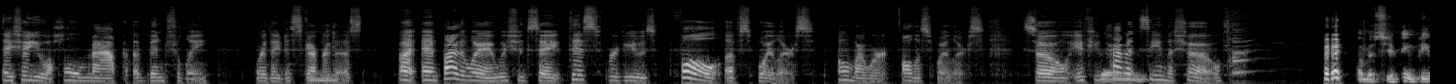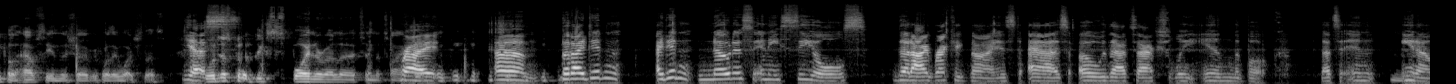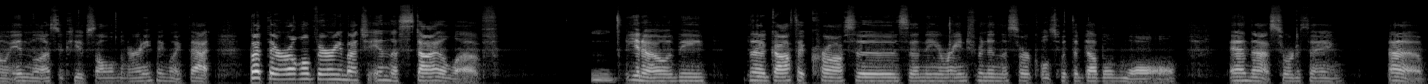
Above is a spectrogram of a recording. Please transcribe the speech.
they show you a whole map eventually where they discover Mhm. this uh, and by the way we should say this review is full of spoilers oh my word all the spoilers so if you Yeah, haven't seen the show I'm assuming people have seen the show before they watch this. yes We'll just put a big spoiler alert in the title. Right. um, but I didn't I didn't notice any seals that I recognized as oh that's actually in the book. That's in you know in the Lesser Key of Solomon or anything like that. But they're all very much in the style of Mm. you know the the Gothic crosses and the arrangement in the circles with the double wall and that sort of thing. Um,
